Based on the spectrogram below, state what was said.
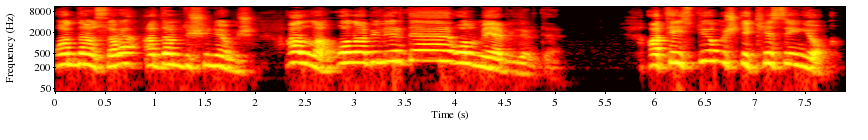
Ondan sonra adam düşünüyormuş. Allah olabilir de olmayabilir de. Ateist diyormuş ki kesin yok.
